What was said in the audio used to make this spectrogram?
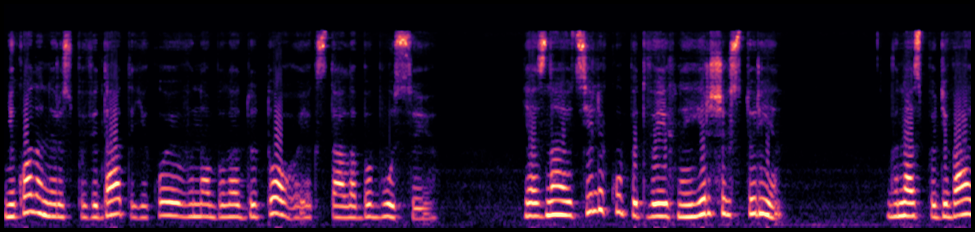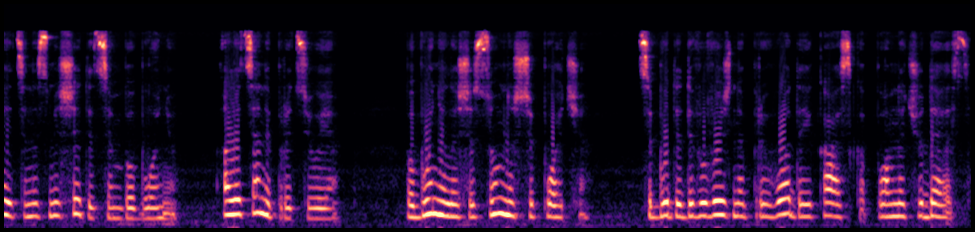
ніколи не розповідати, якою вона була до того, як стала бабусею. Я знаю цілі купи твоїх найгірших сторін. Вона сподівається насмішити цим бабуню, але це не працює. Бабуня лише сумно шепоче. Це буде дивовижна пригода і казка, повна чудес.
